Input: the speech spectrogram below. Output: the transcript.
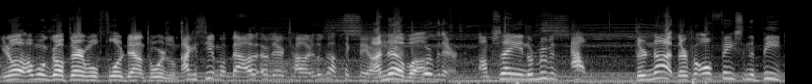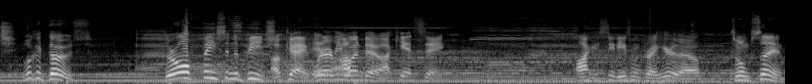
You know what? I'm gonna go up there and we'll float down towards them. I can see them about over there, Tyler. Look how thick they are. I know, but Go over there. I'm saying they're moving out. They're not. They're all facing the beach. Look at those. They're all facing the beach. Okay, whatever And you I'm- want to do. I can't see. Oh, I can see these ones right here, though. That's what I'm saying.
